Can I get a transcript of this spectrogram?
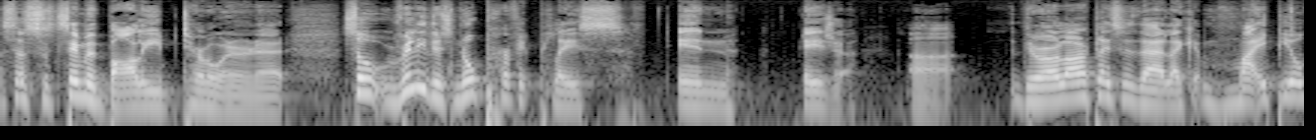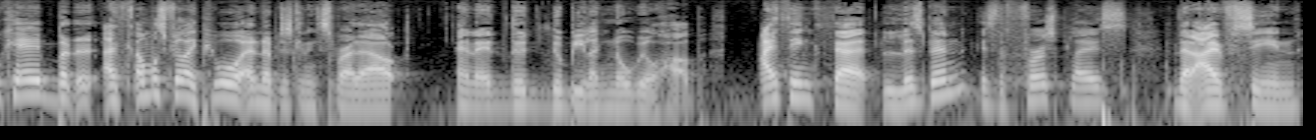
so, so same with Bali, terrible internet. So really, there's no perfect place in Asia. Uh, there are a lot of places that like might be okay, but I almost feel like people end up just getting spread out, and it, there, there'll be like no real hub. I think that Lisbon is the first place that I've seen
